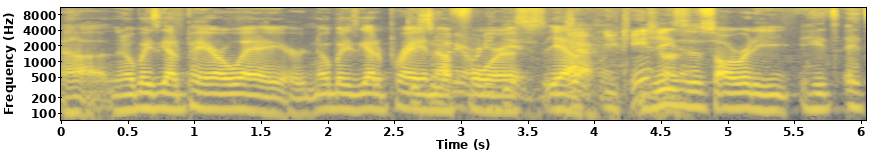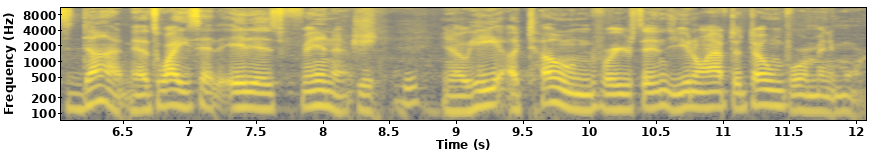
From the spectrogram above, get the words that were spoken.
uh, nobody's got to pay our way, or nobody's got to pray enough for us. did. Yeah, Yeah, you can't. Jesus already, he's it's done. That's why he said it is finished. Mm-hmm. You know, he atoned for your sins. You don't have to atone for them anymore.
